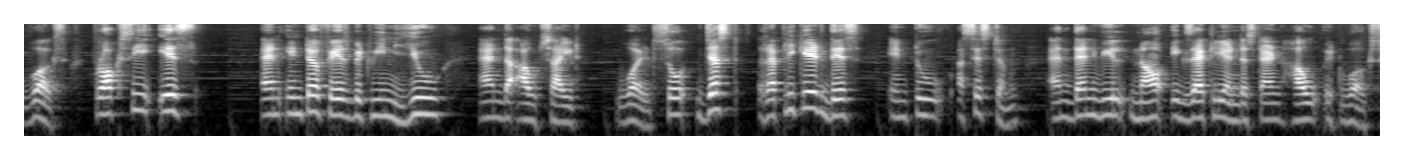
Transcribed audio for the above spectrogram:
works. Proxy is an interface between you and the outside world. So just replicate this into a system and then we'll now exactly understand how it works.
